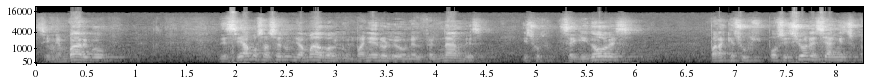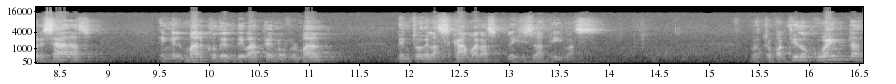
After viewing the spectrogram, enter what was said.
Sin embargo, deseamos hacer un llamado al compañero Leonel Fernández y sus seguidores para que sus posiciones sean expresadas en el marco del debate normal dentro de las cámaras legislativas. Nuestro partido cuenta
